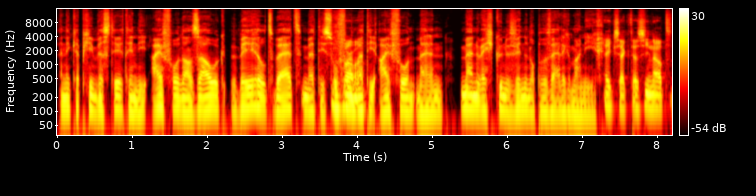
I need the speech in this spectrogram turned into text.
en ik heb geïnvesteerd in die iPhone, dan zou ik wereldwijd met die software, voilà. met die iPhone, mijn, mijn weg kunnen vinden op een veilige manier. Exact, dat is inderdaad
